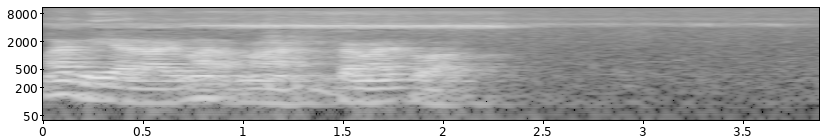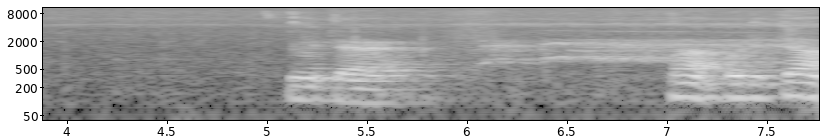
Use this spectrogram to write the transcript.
ไม่มีอะไรมากมายสมัยก่อนมีแต่ พระพุทธเจ้า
